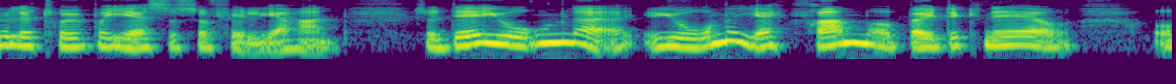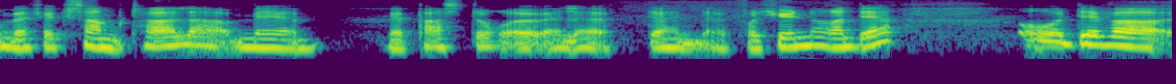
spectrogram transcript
ville tro på Jesus og følge han. Så det gjorde vi. Gjorde vi gikk fram og bøyde kne, og, og vi fikk samtaler med med pastor, eller den forkynneren der. Og det var,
